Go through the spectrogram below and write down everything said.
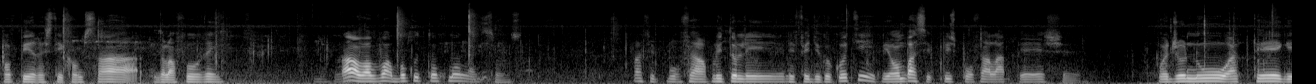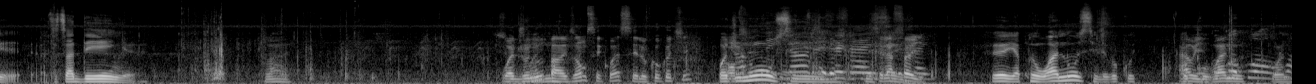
camper, rester comme ça, dans la forêt. Ah, on va voir beaucoup de campements là. Là, c'est pour faire plutôt les, les feuilles cocotier. Puis en bas, c'est plus pour faire la pêche. Wajonou, Ateg, Tsading. Là. Wadjounou, par exemple, c'est quoi? C'est le cocotier? Wajonou, c'est C'est la feuille. feuille. Après, Wanou, c'est le cocotier. Ah oui, Wanou. Wanou.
